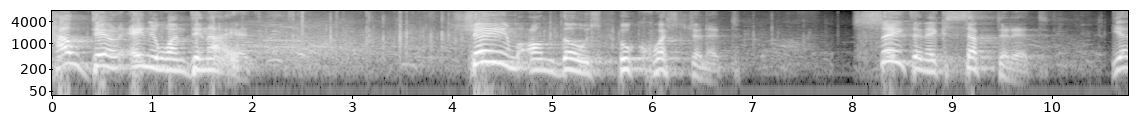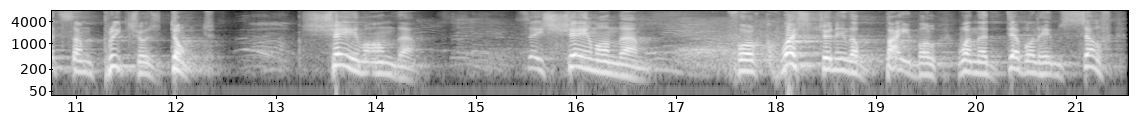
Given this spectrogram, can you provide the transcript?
how dare anyone deny it? Shame on those who question it. Satan accepted it, yet some preachers don't. Shame on them. Say, shame on them for questioning the Bible when the devil himself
